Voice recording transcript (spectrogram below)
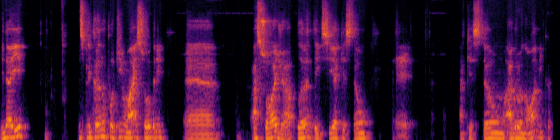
E daí, explicando um pouquinho mais sobre é, a soja, a planta em si, a questão é, a questão agronômica,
